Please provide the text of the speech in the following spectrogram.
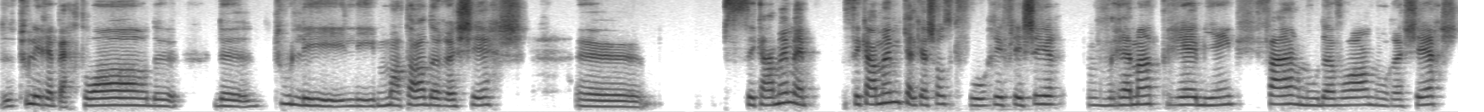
de tous les répertoires, de, de tous les, les, moteurs de recherche. Euh, c'est quand, même, quand même quelque chose qu'il faut réfléchir vraiment très bien, puis faire nos devoirs, nos recherches,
